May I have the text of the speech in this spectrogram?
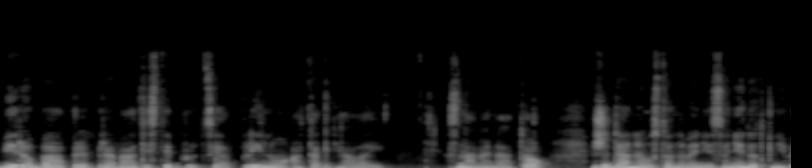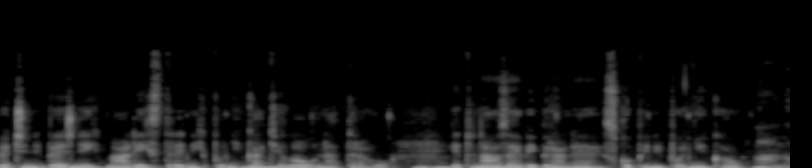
výroba, preprava distribúcia plynu a tak ďalej. Znamená to, že dané ustanovenie sa nedotkne väčšiny bežných malých stredných podnikateľov mm. na trhu. Mm-hmm. Je to naozaj vybrané skupiny podnikov. Áno.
